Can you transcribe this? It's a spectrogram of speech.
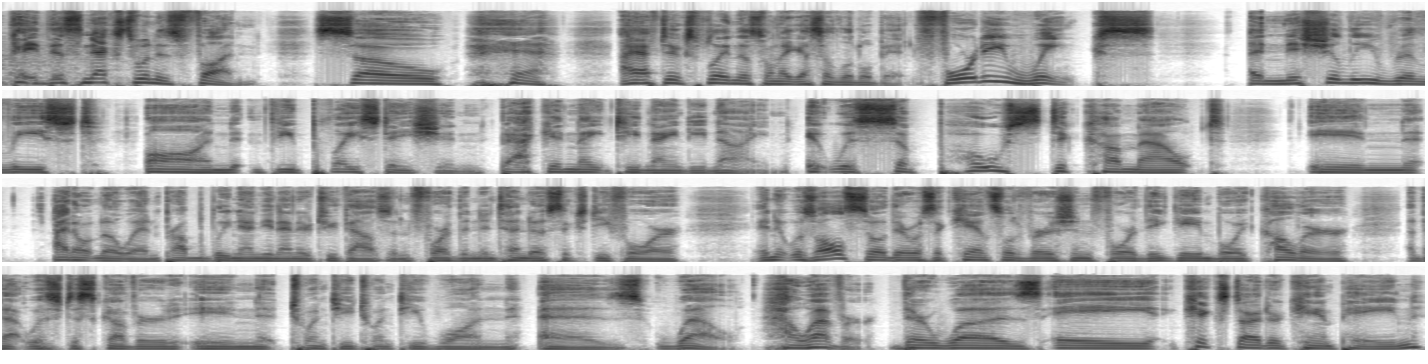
Okay, this next one is fun. So I have to explain this one, I guess, a little bit. 40 Winks initially released on the PlayStation back in 1999. It was supposed to come out in I don't know when, probably 99 or 2000 for the Nintendo 64. And it was also, there was a canceled version for the Game Boy Color that was discovered in 2021 as well. However, there was a Kickstarter campaign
